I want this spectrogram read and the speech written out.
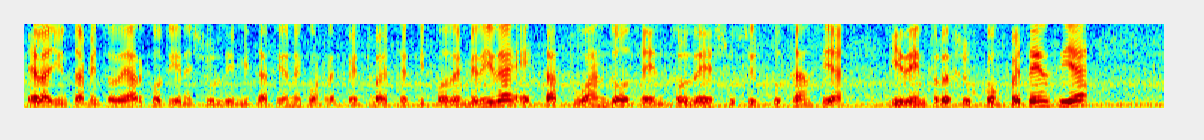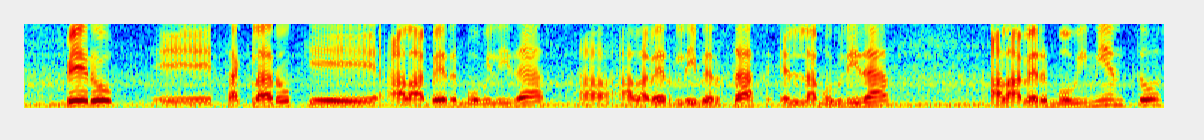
El Ayuntamiento de Arco tiene sus limitaciones con respecto a este tipo de medidas, está actuando dentro de sus circunstancias y dentro de sus competencias, pero eh, está claro que al haber movilidad, al haber libertad en la movilidad, al haber movimientos,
